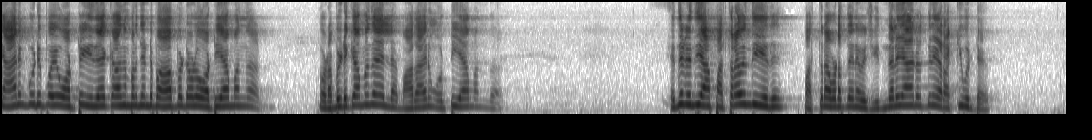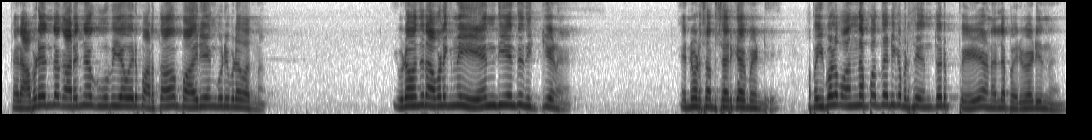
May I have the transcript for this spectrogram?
ഞാനും കൂടി പോയി വോട്ട് ചെയ്തേക്കാന്ന് പറഞ്ഞിട്ട് പാവപ്പെട്ടവൾ വോട്ട് ചെയ്യാൻ വന്നതാണ്. ഉടമ്പെടുക്കാൻ വന്നതല്ല മാറാനും വോട്ട് ചെയ്യാൻ വന്നതാണ് എന്നിട്ട് എന്ത് ചെയ്യാ? പത്രം എന്ത് ചെയ്ത്? പത്രം അവിടെ തന്നെ വെച്ചു. ഇന്നലെ ഞാനൊരുത്തിനെ ഇറക്കി വിട്ട്. കാര്യം അവിടെ എന്തോ കരഞ്ഞ കൂവിയ ഒരു ഭർത്താവും ഭാര്യയും കൂടി ഇവിടെ വന്ന്. ഇവിടെ വന്നിട്ട് അവളിങ്ങനെ ഏന്തി ഏന്തി നിൽക്കുകയാണ് എന്നോട് സംസാരിക്കാൻ വേണ്ടി. അപ്പോൾ ഇവൾ വന്നപ്പോൾ തന്നെ എനിക്ക് പക്ഷേ എന്തൊരു പിഴയാണല്ലോ പരിപാടി എന്ന്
